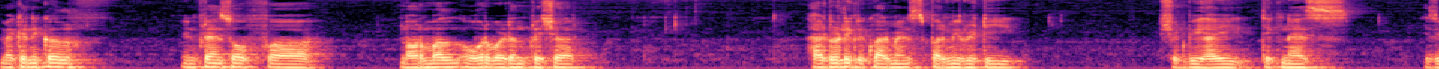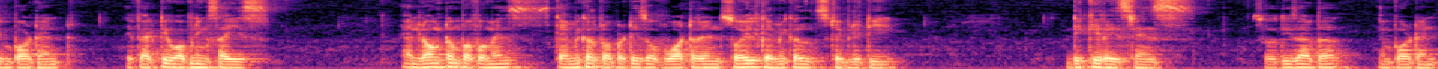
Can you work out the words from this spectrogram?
Mechanical influence of uh, normal overburden pressure. Hydraulic requirements, permeability should be high, thickness is important, effective opening size and long-term performance, chemical properties of water and soil chemical stability decay resistance so these are the important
